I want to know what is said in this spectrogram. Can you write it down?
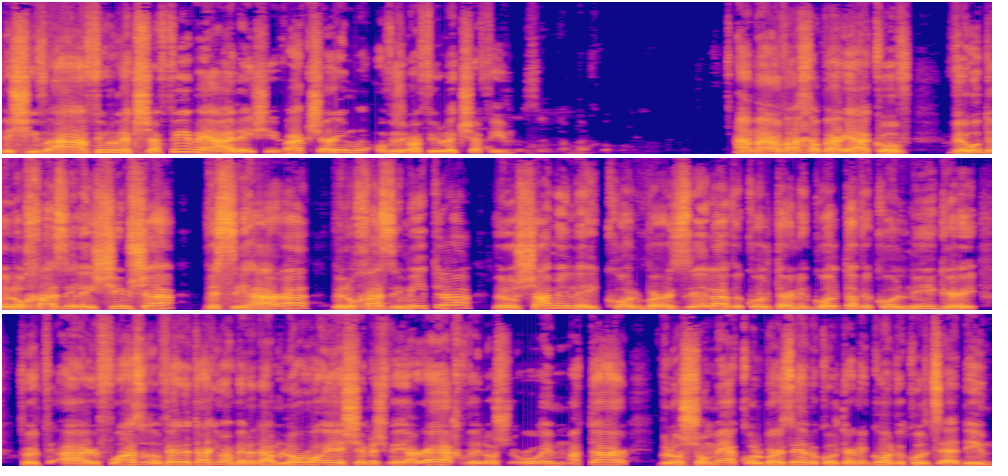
ושבעה אפילו לכשפים מעלי, שבעה קשרים עוברים אפילו לכשפים. אמר רבא חבר יעקב, והוא דלא חזי לי שמשה וסיהרה ולא חזי מיטרה ולא שמי לי כל ברזלה וכל תרנגולתא וכל ניגרי. זאת אומרת הרפואה הזאת עובדת רק אם הבן אדם לא רואה שמש וירח ולא רואה מטר ולא שומע כל ברזל וכל תרנגול וכל צעדים.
